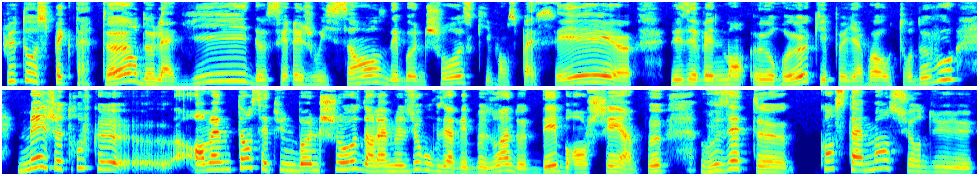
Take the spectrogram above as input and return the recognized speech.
plutôt spectateur de la vie, de ses réjouissances, des bonnes choses qui vont se passer, des événements heureux qu'il peut y avoir autour de vous, mais je trouve que en même temps c'est une bonne chose dans la mesure où vous avez besoin de débrancher un peu. Vous êtes constamment sur du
